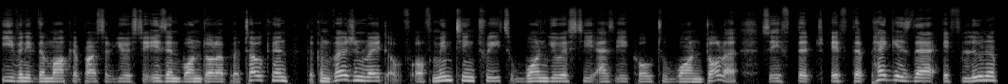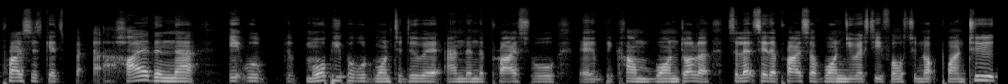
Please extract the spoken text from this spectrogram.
Even if the market price of UST isn't one dollar per token, the conversion rate of, of minting treats one UST as equal to one dollar. So if the if the peg is there, if Luna prices gets higher than that, it will more people would want to do it and then the price will uh, become one dollar. So let's say the price of one UST falls to 0.2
